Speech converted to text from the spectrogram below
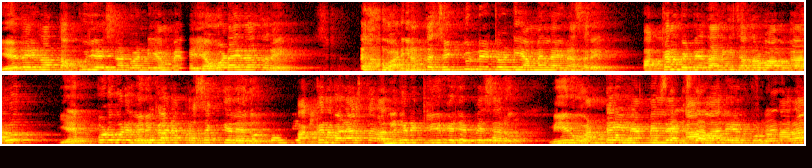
ఏదైనా తప్పు చేసినటువంటి ఎమ్మెల్యే ఎవడైనా సరే వాడు ఎంత శక్తి ఉండేటువంటి ఎమ్మెల్యే అయినా సరే పక్కన పెట్టేదానికి చంద్రబాబు గారు ఎప్పుడు కూడా వెనుకాడే ప్రసక్తే లేదు. పక్కన పడేస్తారు. అందుకని క్లియర్గా చెప్పేశారు. మీరు వన్ టైం ఎమ్మెల్యే. కావాలి అనుకుంటున్నారా?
